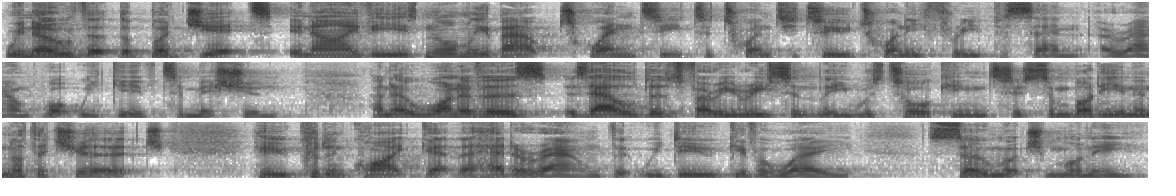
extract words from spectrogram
We know that the budget in Ivy is normally about 20 to 22, 23% around what we give to mission. I know one of us, as elders, very recently was talking to somebody in another church who couldn't quite get their head around that we do give away so much money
